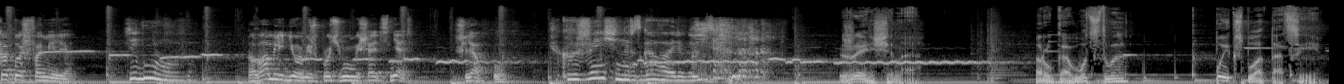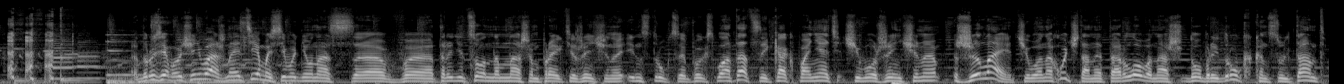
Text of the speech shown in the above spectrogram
Как ваша фамилия? Леднева. А вам, Леднева, между прочим, не мешает снять шляпку. Как вы с женщиной разговариваете? Женщина. Руководство по эксплуатации. Друзья мои, очень важная тема сегодня у нас э, в традиционном нашем проекте «Женщина. Инструкция по эксплуатации». Как понять, чего женщина желает, чего она хочет. Анетта Орлова, наш добрый друг, консультант,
